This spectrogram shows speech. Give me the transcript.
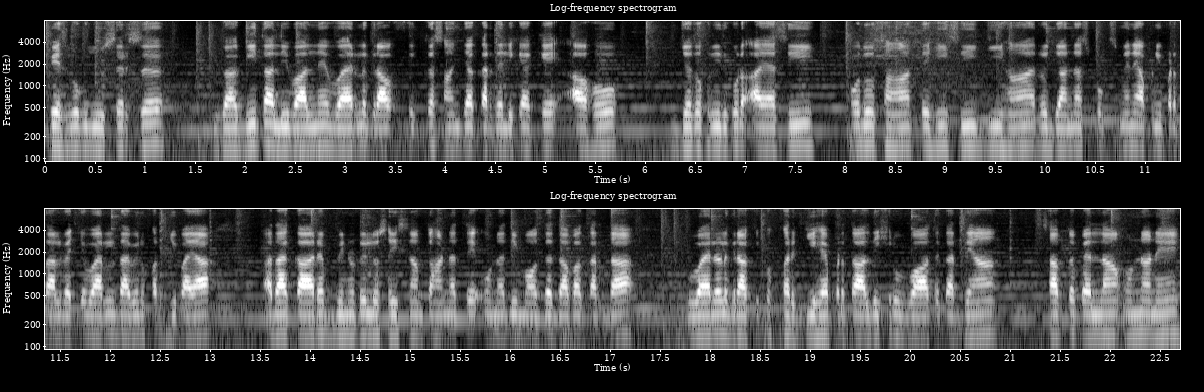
ਫੇਸਬੁੱਕ ਯੂਜ਼ਰਸ ਗਾਗੀ ਧਾਲੀਵਾਲ ਨੇ ਵਾਇਰਲ ਗ੍ਰਾਫਿਕ ਸਾਂਝਾ ਕਰਦੇ ਲਿਖਿਆ ਕਿ ਆਹੋ ਜਦੋਂ ਫਰੀਦਕੋਟ ਆਇਆ ਸੀ, ਉਦੋਂ ਸਾਹਾਂ ਤੇ ਹੀ ਸੀ। ਜੀ ਹਾਂ, ਰੋਜ਼ਾਨਾ ਸਪੋਕਸਮੈਨ ਨੇ ਆਪਣੀ ਪੜਤਾਲ ਵਿੱਚ ਵਾਇਰਲ ਦਾਅਵੇ ਨੂੰ ਫਰਜ਼ੀ ਪਾਇਆ। ਅਦਾਕਾਰ ਬਿਨੂ ਢਿੱਲੋਂ ਸਹੀ ਸਲਾਮਤ ਹਨ ਅਤੇ ਉਹਨਾਂ ਦੀ ਮੌਤ ਦਾ ਦਾਅਵਾ ਕਰਦਾ ਵਾਇਰਲ ਗ੍ਰਾਫਿਕ ਫਰਜ਼ੀ ਹੈ। ਪੜਤਾਲ ਦੀ ਸ਼ੁਰੂਆਤ ਕਰਦਿਆਂ ਸਭ ਤੋਂ ਪਹਿਲਾਂ ਉਹਨਾਂ ਨੇ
